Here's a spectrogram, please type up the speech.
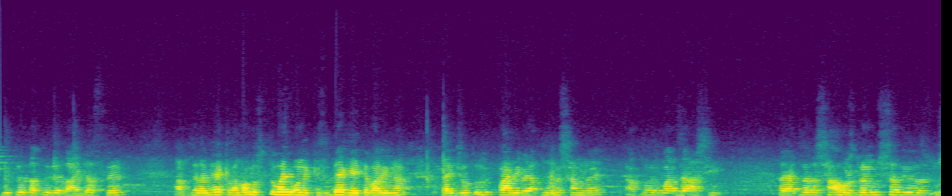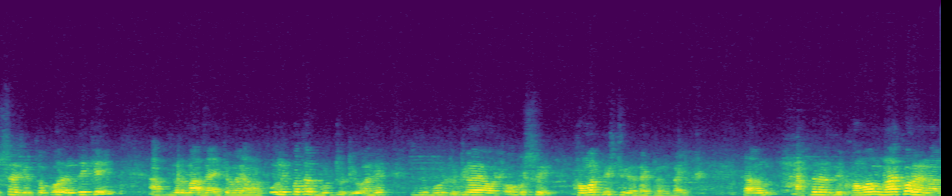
দ্বিতীয়ত আপনি যে লাইট আছে, আপনার আমি একলা মানুষ তো ভাই অনেক কিছু দেখাইতে পারি না। তাই যতটুকু পারি ভাই, আপনাদের সামনে, আপনাদের মাঝে আসি। তাই আপনারা সাহস দেন উৎসাহিত উৎসাহিত করেন দেখেই আপনাদের মা যাইতে পারে। আমার অনেক কথা ভুল ত্রুটি হয়, যদি ভুল ত্রুটি হয় অবশ্যই ক্ষমার দৃষ্টিতে দেখবেন ভাই। কারণ আপনারা যদি ক্ষমাও না করেন, আর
